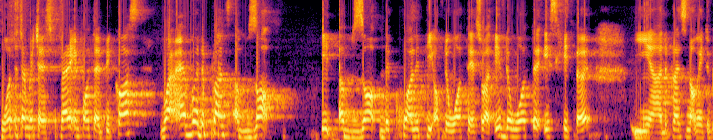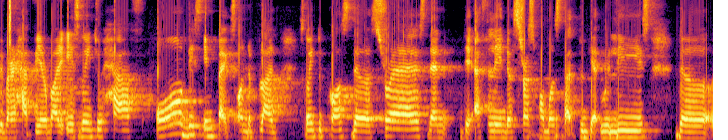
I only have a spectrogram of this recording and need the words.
water temperature is very important because whatever the plants absorb, it absorb the quality of the water as well. If the water is heated, yeah, the plant is not going to be very happy about it. It's going to have all these impacts on the plant. It's going to cause the stress, then the ethylene, the stress hormones start to get released. The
